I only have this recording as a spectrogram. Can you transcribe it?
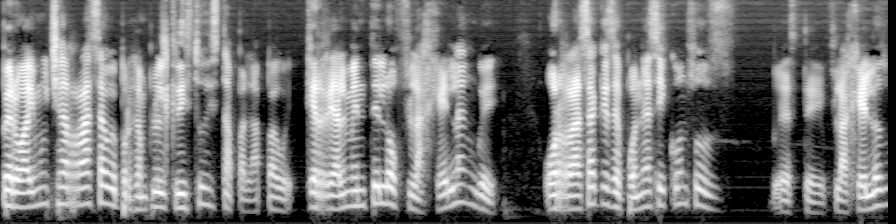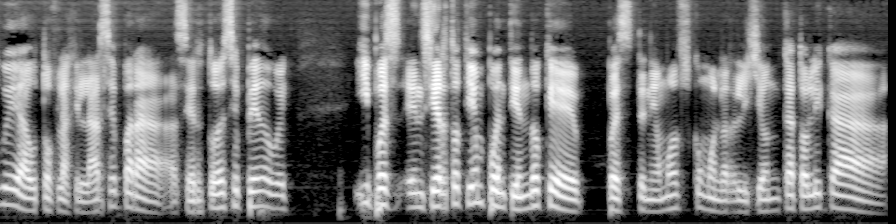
Pero hay mucha raza, güey, por ejemplo, el Cristo de Iztapalapa, güey, que realmente lo flagelan, güey. O raza que se pone así con sus este, flagelos, güey, autoflagelarse para hacer todo ese pedo, güey. Y pues en cierto tiempo entiendo que pues teníamos como la religión católica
